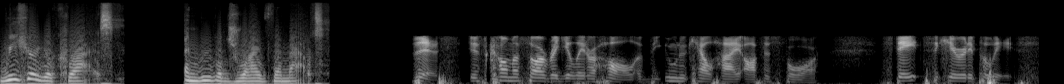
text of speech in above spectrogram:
We hear your cries, and we will drive them out. This is Commissar Regulator Hall of the Unukalhai Office 4, State Security Police.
